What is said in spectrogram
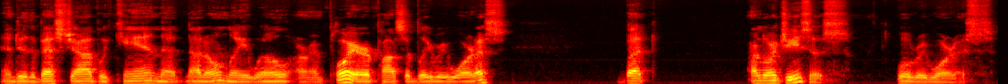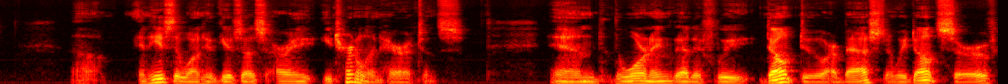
and do the best job we can, that not only will our employer possibly reward us, but our Lord Jesus will reward us. Uh, and He's the one who gives us our eternal inheritance. And the warning that if we don't do our best and we don't serve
